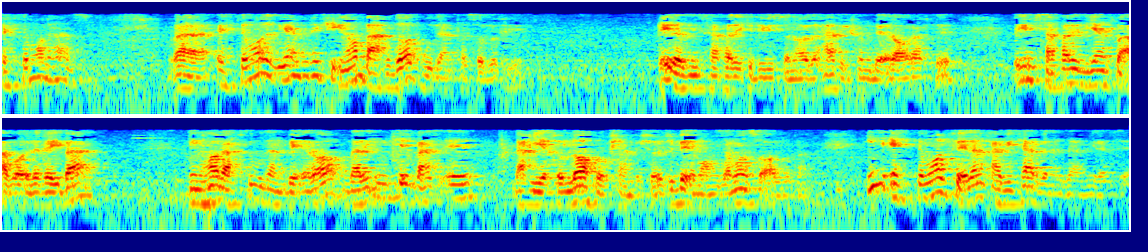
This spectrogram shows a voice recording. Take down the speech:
احتمال هست. و احتمال دیگه بوده که اینها بغداد بودن تصادفی. غیر از این سفری که 297 ایشون به عراق رفته به این سفر دیگه تو اوائل غیبت. اینها رفته بودن به عراق برای اینکه وضع بقیت الله روشن بشه. راجع به امام زمان سوال بکنن این احتمال فعلا قوی تر به نظر می‌رسه.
